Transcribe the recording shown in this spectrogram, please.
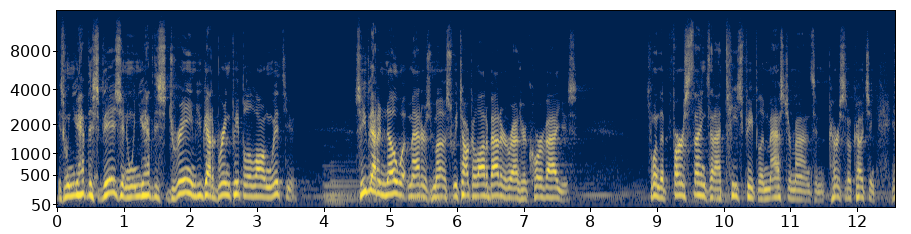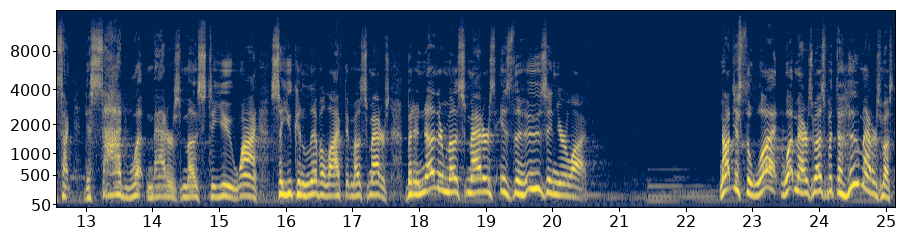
is when you have this vision when you have this dream, you've got to bring people along with you. So you've got to know what matters most. We talk a lot about it around here, core values. It's one of the first things that I teach people in masterminds and personal coaching. It's like decide what matters most to you. Why? So you can live a life that most matters. But another most matters is the who's in your life. Not just the what, what matters most, but the who matters most.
